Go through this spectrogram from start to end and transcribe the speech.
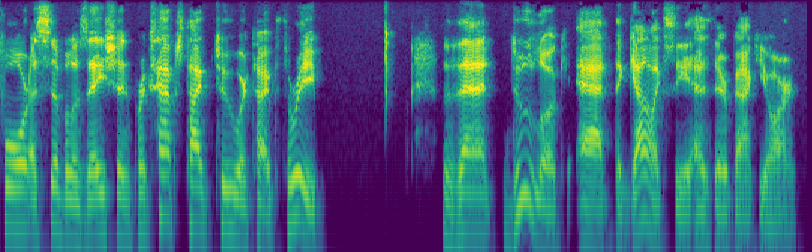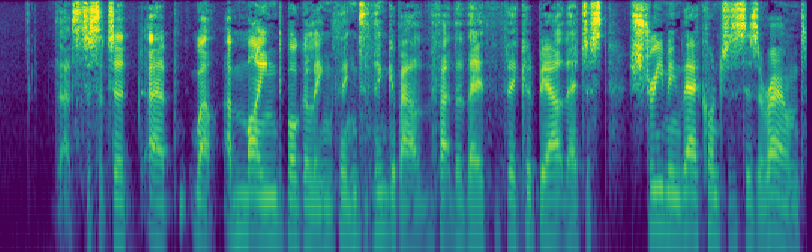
for a civilization, perhaps type 2 or type 3, that do look at the galaxy as their backyard. That's just such a uh, well a mind-boggling thing to think about the fact that they they could be out there just streaming their consciousnesses around.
